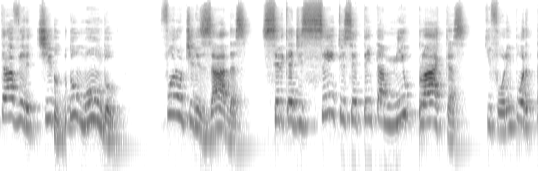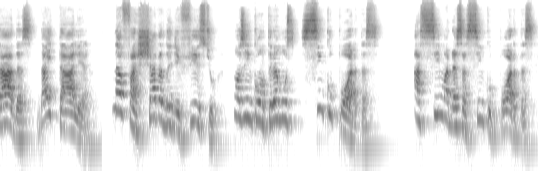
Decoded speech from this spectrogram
travertino do mundo. Foram utilizadas cerca de 170 mil placas que foram importadas da Itália. Na fachada do edifício nós encontramos cinco portas. Acima dessas cinco portas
